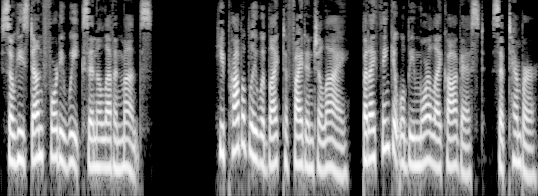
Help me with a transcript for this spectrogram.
so he's done 40 weeks in 11 months. He probably would like to fight in July, but I think it will be more like August, September.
